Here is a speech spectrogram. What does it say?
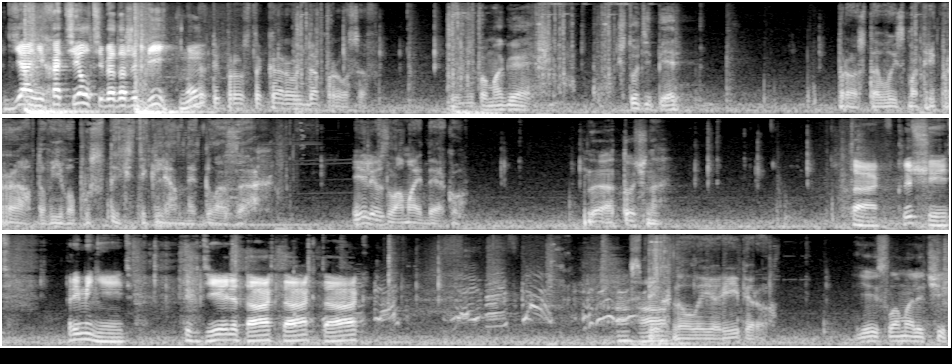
Я не хотел тебя даже бить, ну. Да ты просто король допросов. Ты не помогаешь. Что теперь? Просто высмотри правду в его пустых стеклянных глазах. Или взломай деку. Да, точно. Так, включить. Применить. Ты в деле, так, так, так. Ага. Спихнул ее Риперу. Ей сломали чип.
